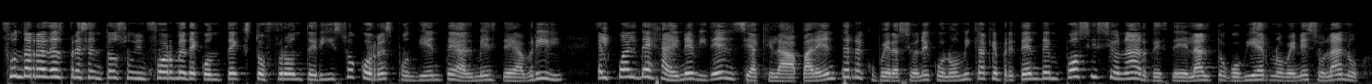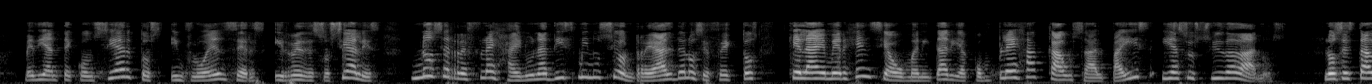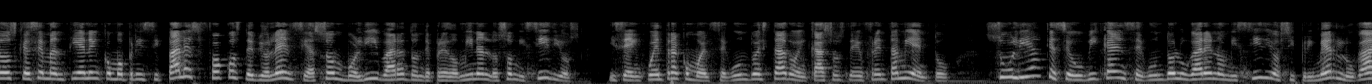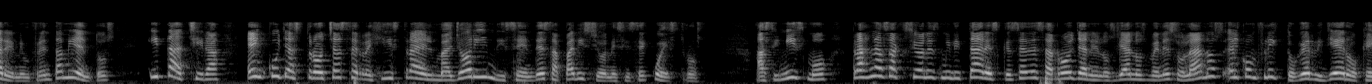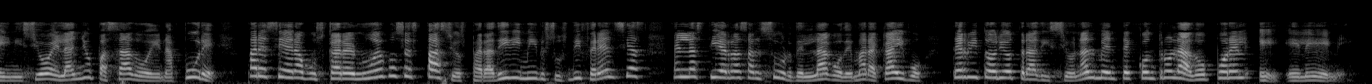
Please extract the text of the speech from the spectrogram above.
Fundarredes presentó su informe de contexto fronterizo correspondiente al mes de abril, el cual deja en evidencia que la aparente recuperación económica que pretenden posicionar desde el alto gobierno venezolano mediante conciertos, influencers y redes sociales, no se refleja en una disminución real de los efectos que la emergencia humanitaria compleja causa al país y a sus ciudadanos. Los estados que se mantienen como principales focos de violencia son Bolívar, donde predominan los homicidios, y se encuentra como el segundo estado en casos de enfrentamiento, Zulia, que se ubica en segundo lugar en homicidios y primer lugar en enfrentamientos, y Táchira, en cuyas trochas se registra el mayor índice en desapariciones y secuestros. Asimismo, tras las acciones militares que se desarrollan en los llanos venezolanos, el conflicto guerrillero que inició el año pasado en Apure pareciera buscar nuevos espacios para dirimir sus diferencias en las tierras al sur del lago de Maracaibo, territorio tradicionalmente controlado por el ELN.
